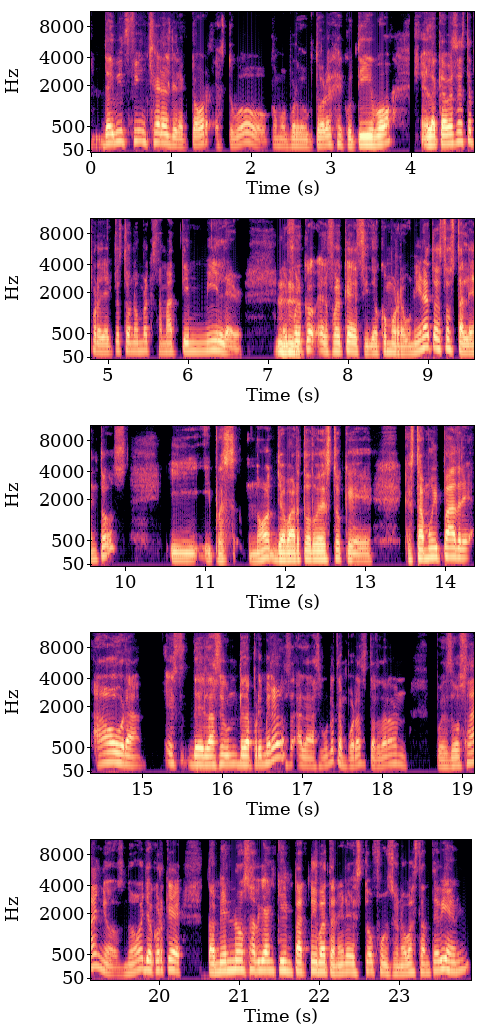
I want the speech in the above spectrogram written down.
David Fincher, el director, estuvo como productor ejecutivo. En la cabeza de este proyecto está un hombre que se llama Tim Miller. Él, fue el, él fue el que decidió como reunir a todos estos talentos y, y pues, ¿no? Llevar todo esto que, que está muy padre. Ahora, es de la, de la primera a la segunda temporada se tardaron pues dos años, ¿no? Yo creo que también no sabían qué impacto iba a tener esto, funcionó bastante bien.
